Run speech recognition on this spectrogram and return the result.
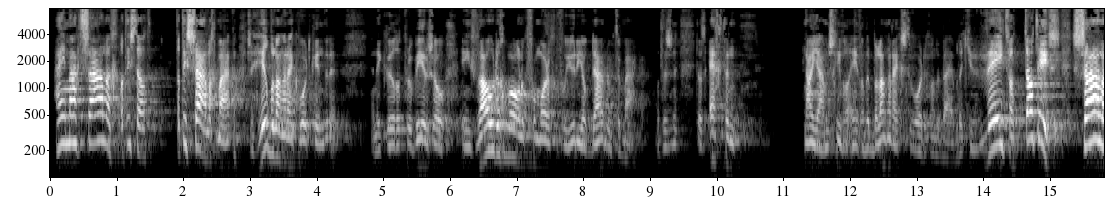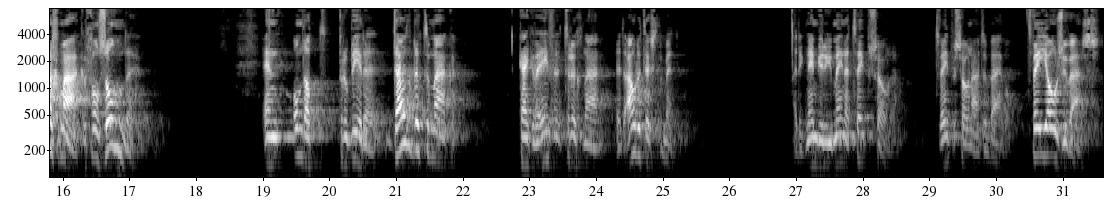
Hij maakt zalig. Wat is dat? Wat is zalig maken? Dat is een heel belangrijk woord, kinderen. En ik wil dat proberen zo eenvoudig mogelijk vanmorgen voor jullie ook duidelijk te maken. Want dat is, dat is echt een, nou ja, misschien wel een van de belangrijkste woorden van de Bijbel. Dat je weet wat dat is. Zalig maken van zonde. En om dat proberen duidelijk te maken, kijken we even terug naar het Oude Testament. En ik neem jullie mee naar twee personen. Twee personen uit de Bijbel. Twee Jozua's.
